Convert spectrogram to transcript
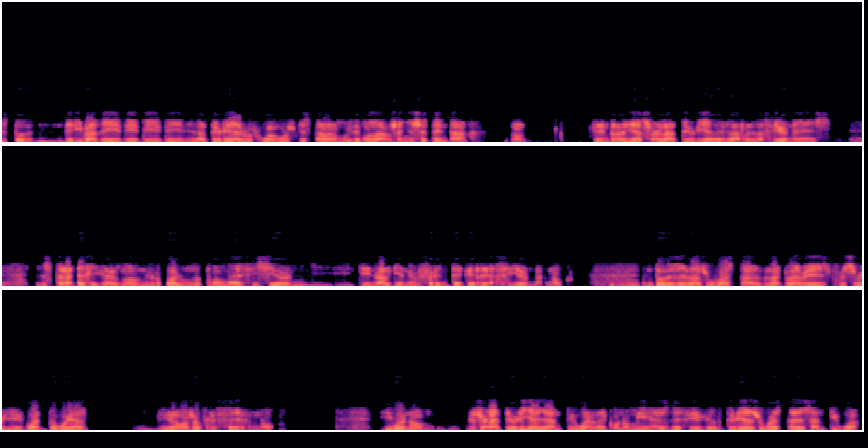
esto deriva de, de, de, la teoría de los juegos, que estaba muy de moda en los años 70, ¿no? que en realidad son la teoría de las relaciones estratégicas, ¿no? En el cual uno toma una decisión y, tiene alguien enfrente que reacciona, ¿no? Entonces en las subastas la clave es, pues, oye, ¿cuánto voy a, digamos, ofrecer, ¿no? Y bueno, es una teoría ya antigua en la economía, es decir, que la teoría de subasta es antigua,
